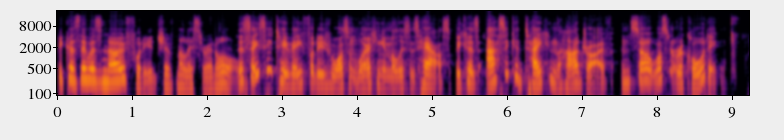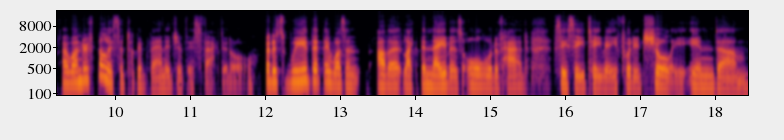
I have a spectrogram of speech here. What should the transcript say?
because there was no footage of Melissa at all. The CCTV footage wasn't working in Melissa's house because ASIC had taken the hard drive and so it wasn't recording. I wonder if Melissa took advantage of this fact at all. But it's weird that there wasn't other, like the neighbors all would have had CCTV footage, surely, in um,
